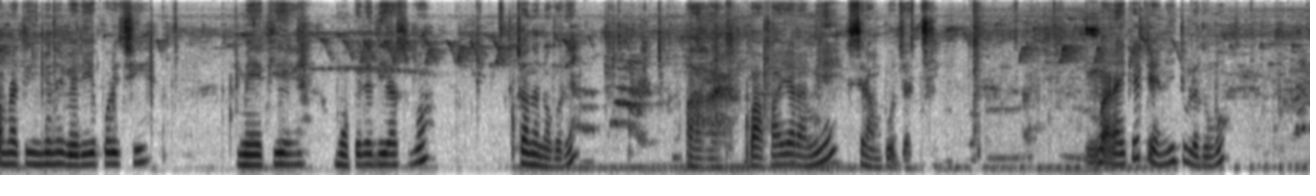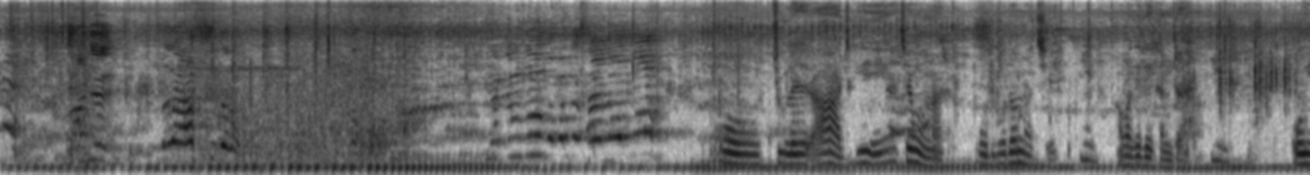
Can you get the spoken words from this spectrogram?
আমরা তিনজনে বেরিয়ে পড়েছি। মেয়েকে মোপেলে দিয়ে আসব চন্দননগরে। আর বাবাই আর আমি শ্রীরামপুর যাচ্ছি। বানাইকে ট্রেনেই তুলে দেবো। ও চলে, আজকে এ আছে ওনার উদ্বোধন আছে আমাদের এখানটা। ওই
